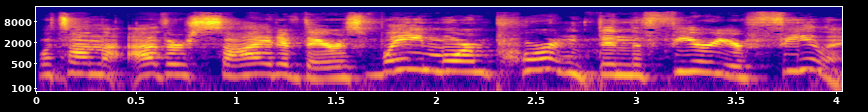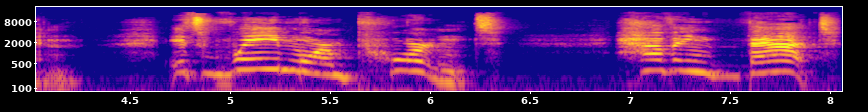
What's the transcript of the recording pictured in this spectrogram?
what's on the other side of there is way more important than the fear you're feeling. It's way more important having that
